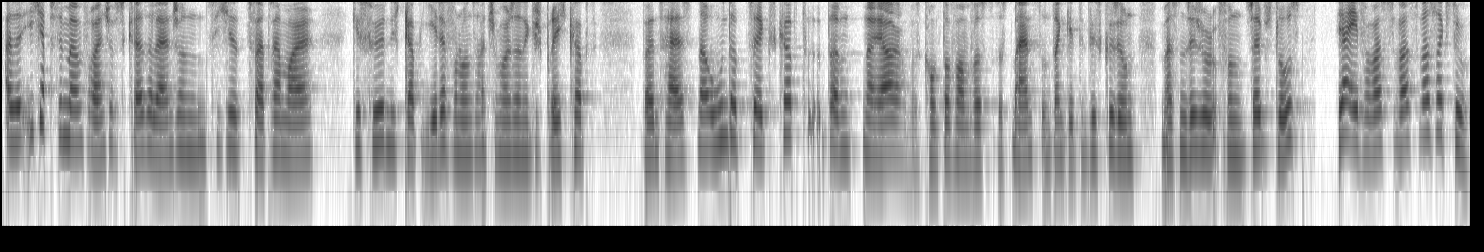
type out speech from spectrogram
also ich habe es in meinem Freundschaftskreis allein schon sicher zwei, dreimal geführt und ich glaube, jeder von uns hat schon mal so ein Gespräch gehabt, bei uns heißt, na und, habt Sex gehabt? Dann, naja, was kommt drauf an, was, was du meinst und dann geht die Diskussion meistens eh schon von selbst los. Ja, Eva, was, was, was sagst du?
